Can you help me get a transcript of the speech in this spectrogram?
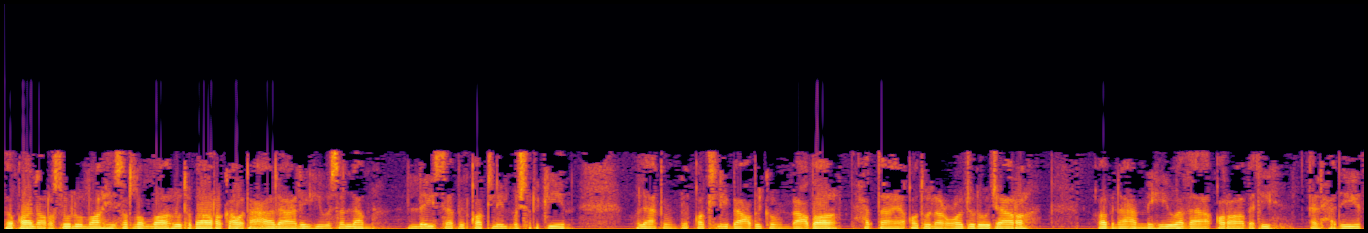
فقال رسول الله صلى الله تبارك وتعالى عليه وسلم ليس بقتل المشركين ولكن بقتل بعضكم بعضا حتى يقتل الرجل جاره وابن عمه وذا قرابته. الحديث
